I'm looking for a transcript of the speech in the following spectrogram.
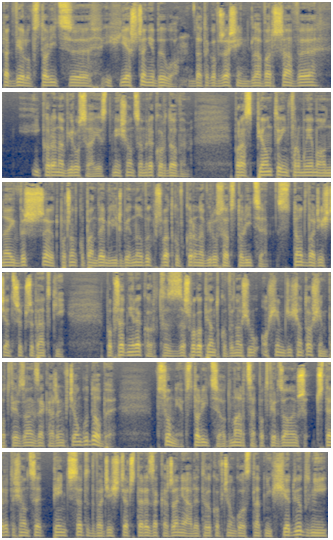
Tak wielu w stolicy ich jeszcze nie było, dlatego wrzesień dla Warszawy i koronawirusa jest miesiącem rekordowym. Po raz piąty informujemy o najwyższej od początku pandemii liczbie nowych przypadków koronawirusa w stolicy 123 przypadki. Poprzedni rekord z zeszłego piątku wynosił 88 potwierdzonych zakażeń w ciągu doby. W sumie w stolicy od marca potwierdzono już 4524 zakażenia, ale tylko w ciągu ostatnich 7 dni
